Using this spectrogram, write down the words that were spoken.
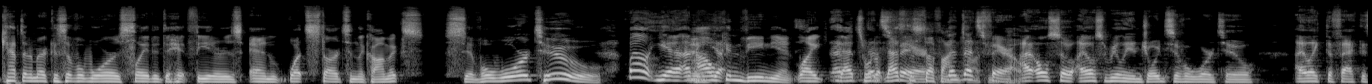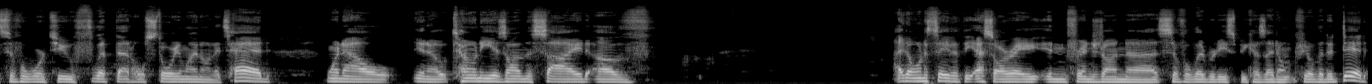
Captain America Civil War is slated to hit theaters and what starts in the comics? Civil War 2. well, yeah, I mean, How yeah, convenient. Like that- that's what that's, the stuff I'm That- that's fair. about. I also I also really enjoyed Civil War Two. I like the fact that Civil War Two flipped that whole storyline on its head. Where now, you know, Tony is on the side of. I don't want to say that the SRA infringed on uh, civil liberties because I don't feel that it did,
